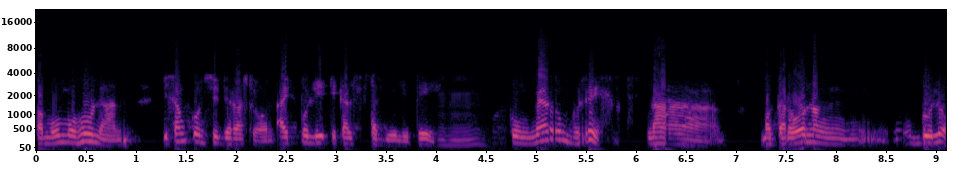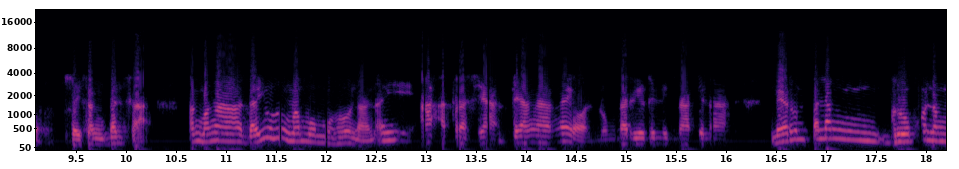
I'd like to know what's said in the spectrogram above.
pamumuhunan, isang konsiderasyon ay political stability. Kung merong risk na magkaroon ng gulo sa isang bansa, ang mga dayuhang mamumuhunan ay aatras yan. Kaya nga ngayon, nung naririnig natin na meron palang grupo ng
